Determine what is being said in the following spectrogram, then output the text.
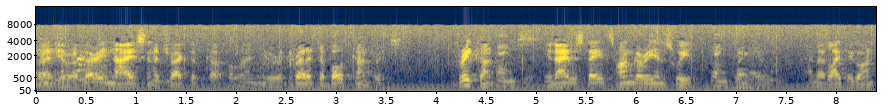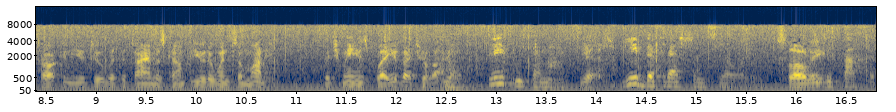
well, you're a very nice and attractive couple, and you're a credit to both countries. Three countries. Thank you. United States, Hungary, and Sweden. Thank you Thank you. And I'd like to go on talking to you two, but the time has come for you to win some money, which means play You Bet Your Life. Yes. Please, Mr. Mark, Yes. give the question slowly. Slowly? If it's possible.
